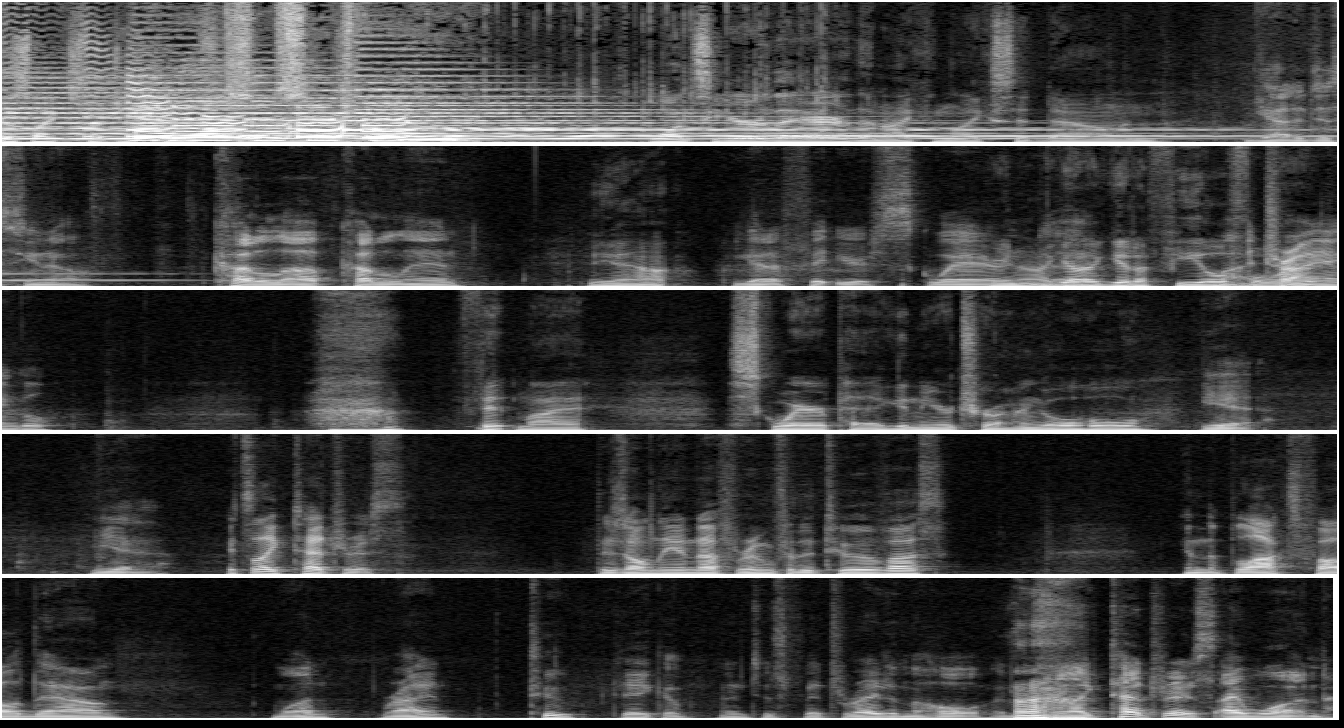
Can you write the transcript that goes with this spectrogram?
just like such once you're there, then I can like sit down and You gotta just, you know, cuddle up, cuddle in. yeah, You gotta fit your square. you know, I gotta get a feel for triangle. Fit my square peg in your triangle hole. Yeah. Yeah. It's like Tetris. There's only enough room for the two of us. And the blocks fall down. One, Ryan. Two, Jacob. And it just fits right in the hole. And then you're like, Tetris, I won.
